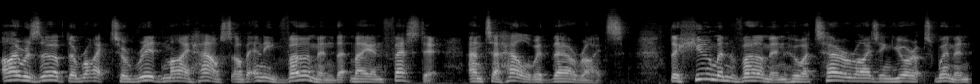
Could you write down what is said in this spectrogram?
I reserve the right to rid my house of any vermin that may infest it, and to hell with their rights. The human vermin who are terrorizing Europe's women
